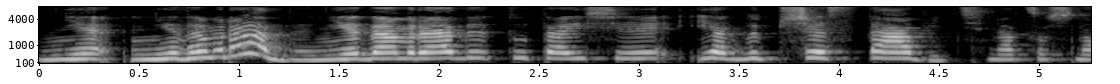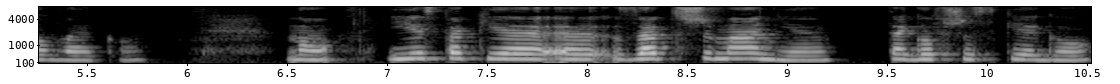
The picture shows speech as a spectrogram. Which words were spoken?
nie, nie dam rady, nie dam rady tutaj się jakby przestawić na coś nowego. No i jest takie e, zatrzymanie tego wszystkiego.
